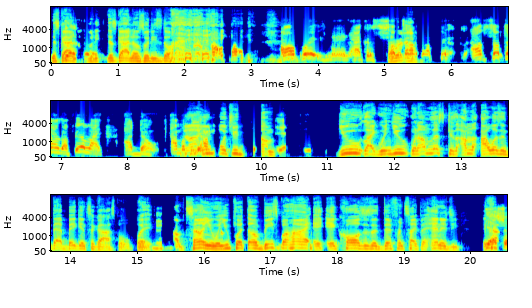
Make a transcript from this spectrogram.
this guy, knows what he, this guy knows what he's doing. All praise, man. For real. sometimes I feel, I, sometimes I feel like I don't. I'm gonna Nah, be you know what you um Yeah. You like when you when I'm listening because I'm I wasn't that big into gospel, but Mm-hmm. I'm telling you when you put them beats behind it, it causes a different type of energy. It Yes, sir.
